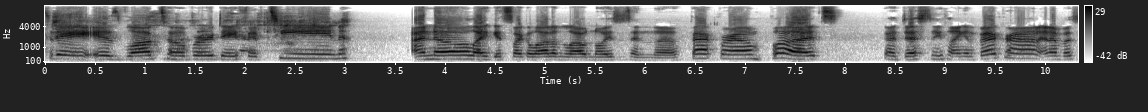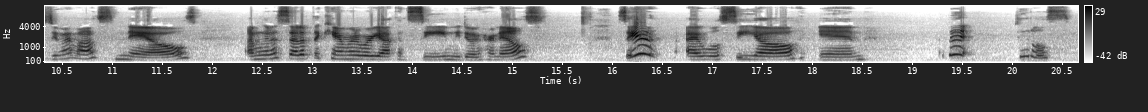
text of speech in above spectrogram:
Today is Vlogtober, day 15. I know like it's like a lot of loud noises in the background, but got Destiny playing in the background and I'm about to do my mom's nails. I'm going to set up the camera where y'all can see me doing her nails. So yeah, I will see y'all in a bit. Toodles.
